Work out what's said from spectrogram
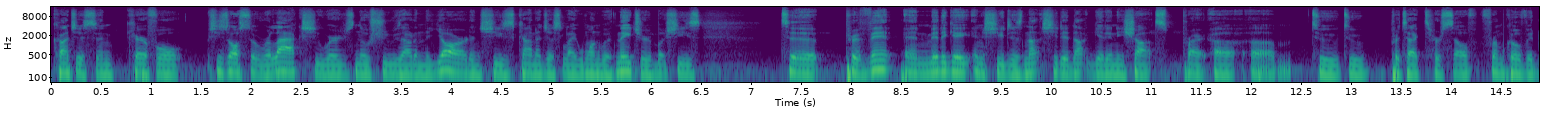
conscious and careful. She's also relaxed. She wears no shoes out in the yard, and she's kind of just like one with nature. But she's to prevent and mitigate, and she does not. She did not get any shots prior, uh, um, to to protect herself from COVID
